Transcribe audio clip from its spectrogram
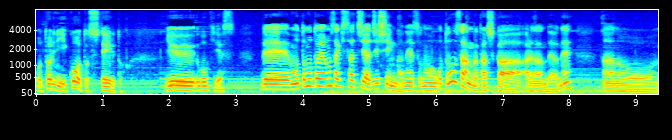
を取りに行こうとしているという動きです。でもともと山崎幸也自身がねそのお父さんが確かあれなんだよねあの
